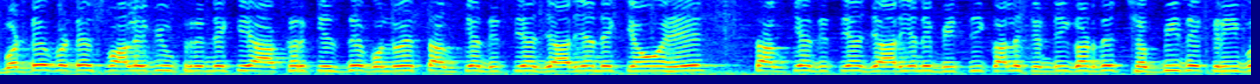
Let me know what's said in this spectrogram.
ਵੱਡੇ ਵੱਡੇ ਸਵਾਲੇ ਵੀ ਉੱਠ ਰਹੇ ਨੇ ਕਿ ਆਖਰ ਕਿਸ ਦੇ ਵੱਲੋਂ ਇਹ ਧਮਕੀਆਂ ਦਿੱਤੀਆਂ ਜਾ ਰਹੀਆਂ ਨੇ, ਕਿਉਂ ਇਹ ਧਮਕੀਆਂ ਦਿੱਤੀਆਂ ਜਾ ਰਹੀਆਂ ਨੇ। ਬੀਤੀ ਕੱਲ ਚੰਡੀਗੜ੍ਹ ਦੇ 26 ਦੇ ਕਰੀਬ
